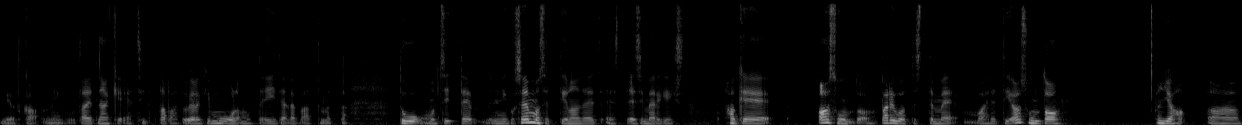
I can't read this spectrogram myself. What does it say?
jotka niin kuin, tai näkee, että sitä tapahtuu jollakin muulla, mutta ei itselle välttämättä tuu. Mutta sitten niin semmoiset tilanteet esimerkiksi hakee asuntoa. Pari vuotta sitten me vaihdettiin asuntoa ja äh,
